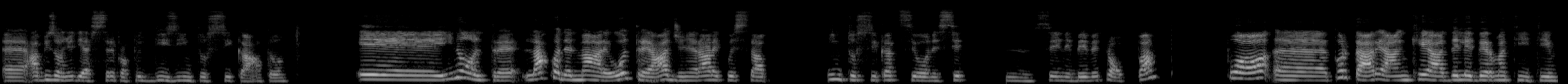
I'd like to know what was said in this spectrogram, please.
eh, ha bisogno di essere proprio disintossicato. E inoltre l'acqua del mare, oltre a generare questa intossicazione se, mm, se ne beve troppa, può eh, portare anche a delle dermatiti.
